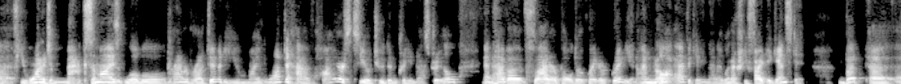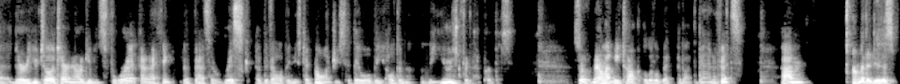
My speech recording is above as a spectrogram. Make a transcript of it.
Uh, if you wanted to maximize global primary productivity, you might want to have higher CO2 than pre industrial and have a flatter pole to equator gradient. I'm not advocating that. I would actually fight against it but uh, uh, there are utilitarian arguments for it. And I think that that's a risk of developing these technologies, that they will be ultimately used for that purpose. So now let me talk a little bit about the benefits. Um, I'm going to do this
